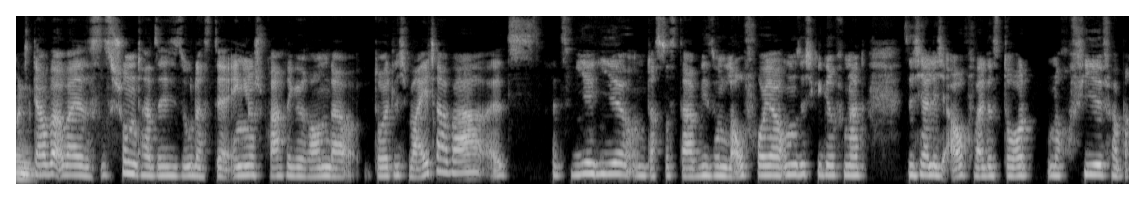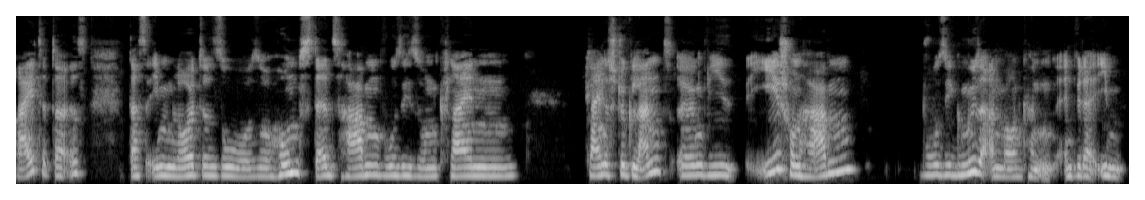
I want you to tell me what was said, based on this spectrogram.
und ich glaube aber, es ist schon tatsächlich so, dass der englischsprachige Raum da deutlich weiter war als, als wir hier und dass es da wie so ein Lauffeuer um sich gegriffen hat. Sicherlich auch, weil das dort noch viel verbreiteter ist, dass eben Leute so, so Homesteads haben, wo sie so ein kleinen, kleines Stück Land irgendwie eh schon haben, wo sie Gemüse anbauen können. Entweder eben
